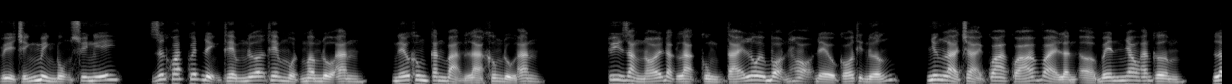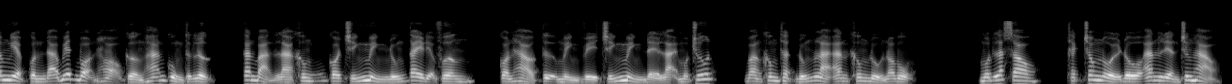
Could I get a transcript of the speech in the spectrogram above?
vì chính mình bụng suy nghĩ, dứt khoát quyết định thêm nữa thêm một mâm đồ ăn, nếu không căn bản là không đủ ăn. Tuy rằng nói đặc lạc cùng tái lôi bọn họ đều có thịt nướng, nhưng là trải qua quá vài lần ở bên nhau ăn cơm, lâm nghiệp quần đã biết bọn họ cường hãn cùng thực lực, căn bản là không có chính mình nhúng tay địa phương, còn hảo tự mình vì chính mình để lại một chút, bằng không thật đúng là ăn không đủ no bụng. Một lát sau, thạch trong nồi đồ ăn liền trưng hảo,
